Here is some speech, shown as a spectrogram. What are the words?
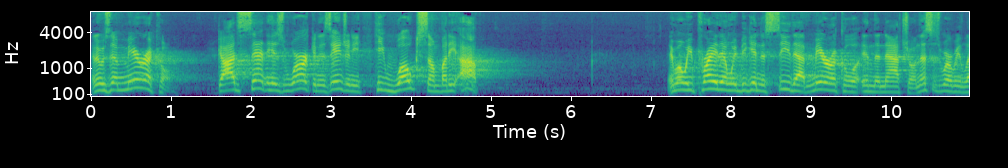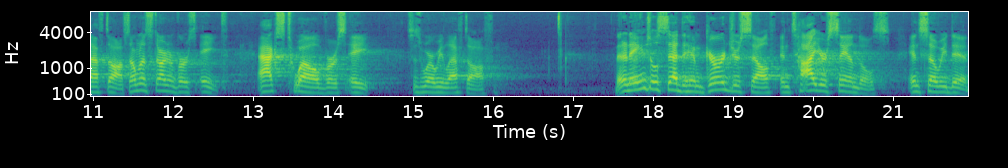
And it was a miracle. God sent his work and his angel, and he, he woke somebody up. And when we pray, then we begin to see that miracle in the natural. And this is where we left off. So I'm going to start in verse 8. Acts 12, verse 8. This is where we left off. Then an angel said to him, Gird yourself and tie your sandals. And so he did.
